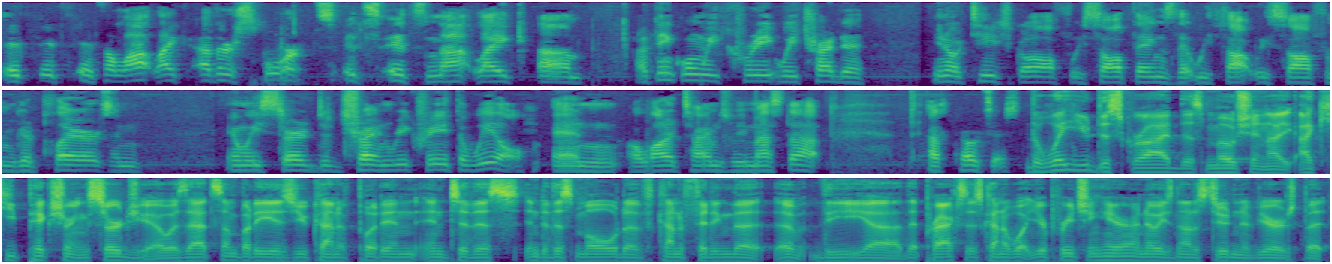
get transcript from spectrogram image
It, it, it's a lot like other sports. It's it's not like um, I think when we create, we tried to, you know, teach golf. We saw things that we thought we saw from good players, and and we started to try and recreate the wheel. And a lot of times we messed up as coaches. The way you describe this motion, I, I keep picturing Sergio. Is that somebody as you kind of put in into this into this mold of kind of fitting the uh, the uh, the practice, kind of what you're preaching here? I know he's not a student of yours, but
